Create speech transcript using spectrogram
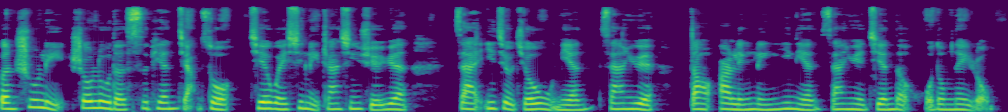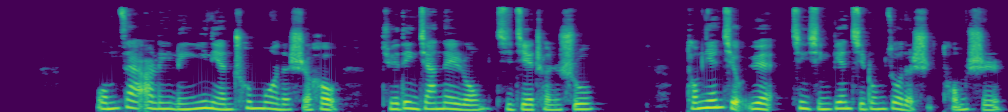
本书里收录的四篇讲座，皆为心理占星学院在一九九五年三月到二零零一年三月间的活动内容。我们在二零零一年春末的时候，决定将内容集结成书。同年九月进行编辑工作的时同时，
